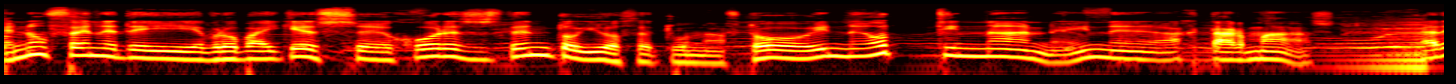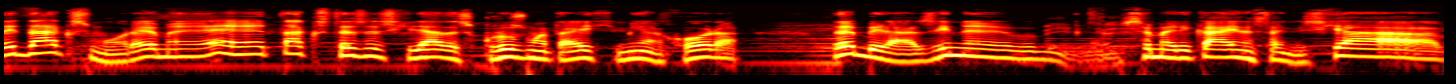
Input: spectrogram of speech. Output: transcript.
Ενώ φαίνεται οι ευρωπαϊκές ε, χώρες δεν το υιοθετούν αυτό, είναι ό,τι να είναι, είναι αχταρμάς. Δηλαδή εντάξει μωρέ, με, ε, εντάξει 4.000 κρούσματα έχει μια χώρα, δεν πειράζει, είναι, σε μερικά είναι στα νησιά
